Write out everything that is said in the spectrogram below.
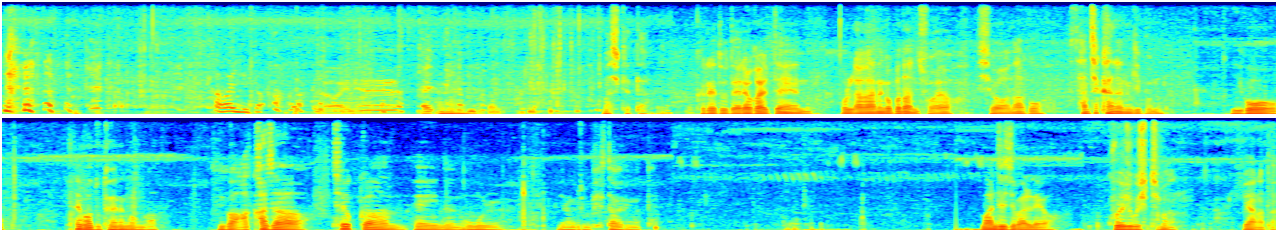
맛있겠다. 그래도 내려갈 땐 올라가는 것보단 좋아요. 시원하고 산책하는 기분. 이거 해봐도 되는 건가? 이거 아카자 체육관에 있는 오물이랑 좀 비슷하게 생겼다. 만지지 말래요. 구해주고 싶지만 미안하다.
